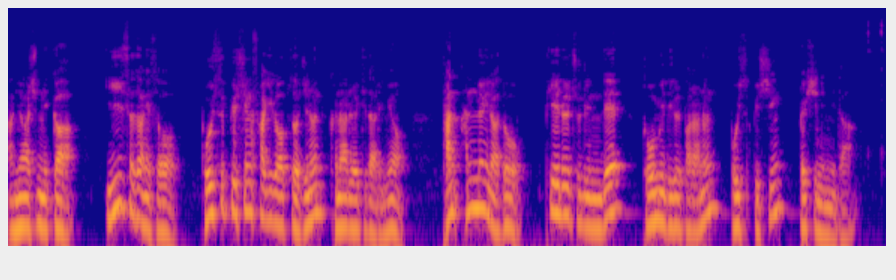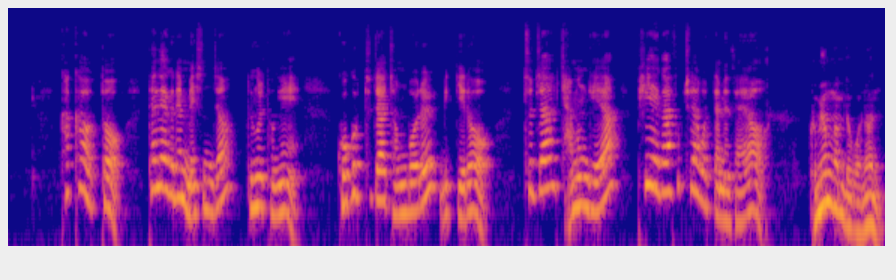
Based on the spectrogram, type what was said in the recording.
안녕하십니까. 이 세상에서 보이스피싱 사기가 없어지는 그날을 기다리며 단 한 명이라도 피해를 줄이는데 도움이 되길 바라는 보이스피싱 백신입니다. 카카오톡, 텔레그램 메신저 등을 통해 고급 투자 정보를 미끼로 투자 자문 계약 피해가 속출하고 있다면서요. 금융감독원은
